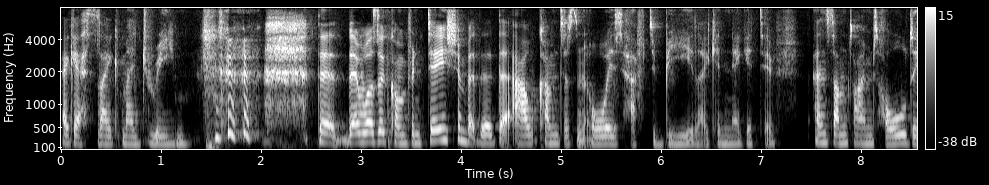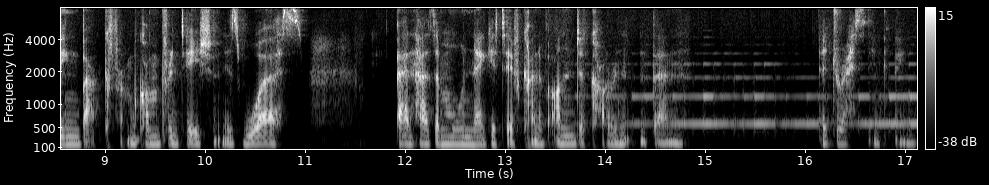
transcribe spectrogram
I guess like my dream. That there was a confrontation, but the outcome doesn't always have to be like a negative. And sometimes holding back from confrontation is worse and has a more negative kind of undercurrent than addressing things.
